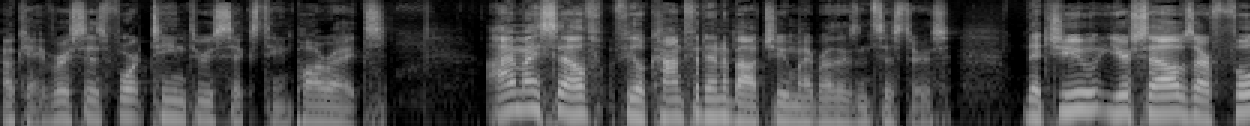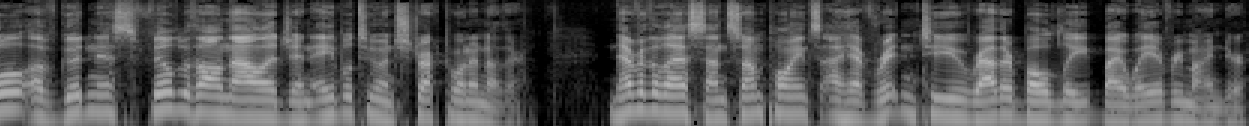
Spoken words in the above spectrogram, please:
Okay, verses 14 through 16. Paul writes, I myself feel confident about you, my brothers and sisters, that you yourselves are full of goodness, filled with all knowledge, and able to instruct one another. Nevertheless, on some points I have written to you rather boldly by way of reminder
